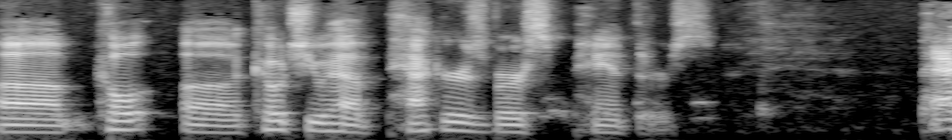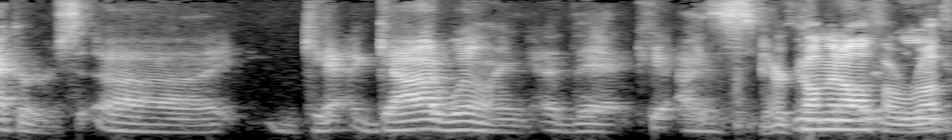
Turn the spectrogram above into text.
Um, Cole, uh, coach, you have Packers versus Panthers. Packers, uh, God willing, uh, that they're coming off a rough,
